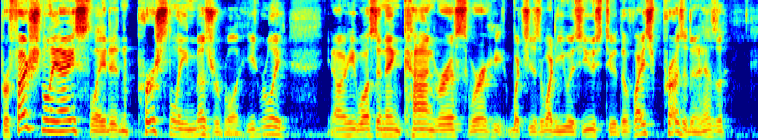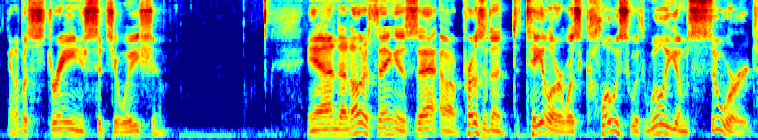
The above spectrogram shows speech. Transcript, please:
professionally isolated and personally miserable. He really, you know, he wasn't in Congress, where he, which is what he was used to. The vice president has a kind of a strange situation. And another thing is that uh, President Taylor was close with William Seward,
